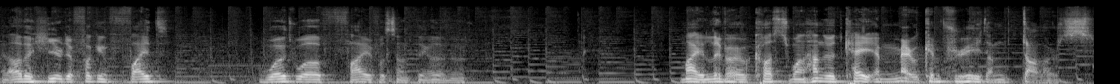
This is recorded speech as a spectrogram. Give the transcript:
And out of here, they fucking fight World War 5 or something, I don't know. My liver costs 100k American freedom dollars.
